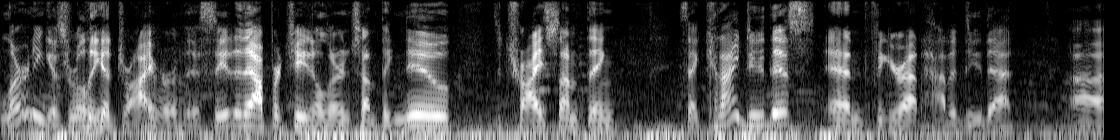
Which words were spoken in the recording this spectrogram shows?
learning is really a driver of this. The opportunity to learn something new, to try something. Like, can I do this and figure out how to do that? Uh,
